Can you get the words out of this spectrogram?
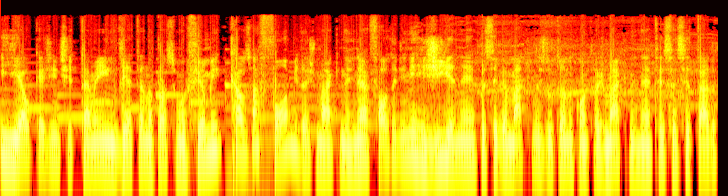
e é o que a gente também vê até no próximo filme, causar fome das máquinas, né? A falta de energia, né? Você vê máquinas lutando contra as máquinas, né? Ter é citado.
